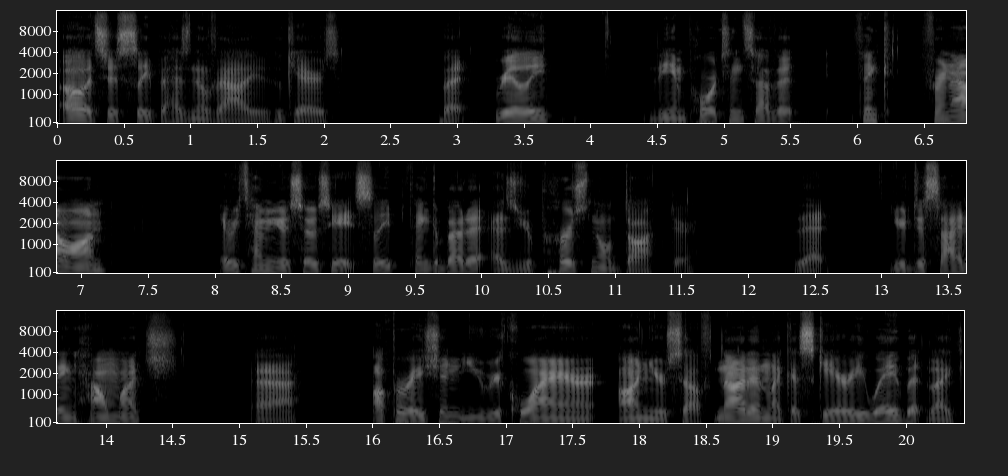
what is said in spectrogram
oh, it's just sleep, it has no value. Who cares? But really, the importance of it, think for now on, every time you associate sleep, think about it as your personal doctor. That you're deciding how much uh, operation you require on yourself. Not in like a scary way, but like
